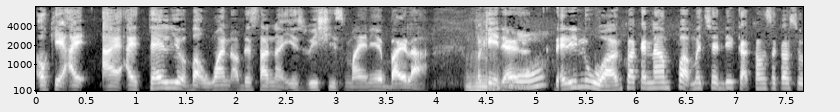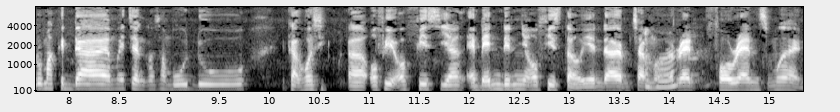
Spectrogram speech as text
Okay, I I I tell you about one of the sauna is which is my nearby lah. Okay, Mhm. dari, Okay. dari luar kau akan nampak macam dia kat kawasan-kawasan rumah kedai, macam kawasan bodoh, kat kawasan uh, office-office yang abandonednya office tau, yang dah macam Uh-huh. rent for rent semua kan.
